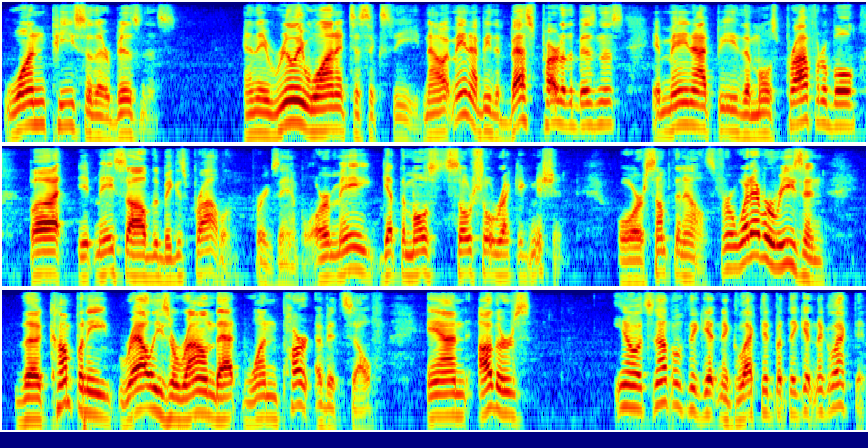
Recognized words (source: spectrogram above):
one piece of their business and they really want it to succeed. Now, it may not be the best part of the business, it may not be the most profitable, but it may solve the biggest problem, for example, or it may get the most social recognition or something else. For whatever reason, the company rallies around that one part of itself, and others, you know, it's not that they get neglected, but they get neglected.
